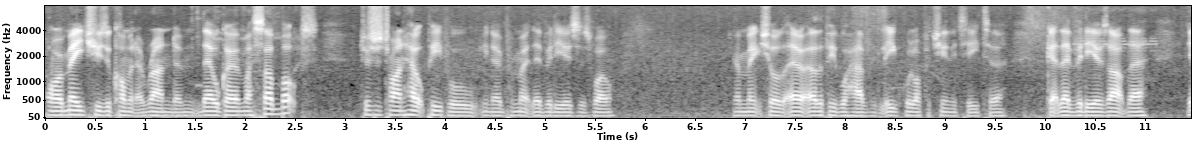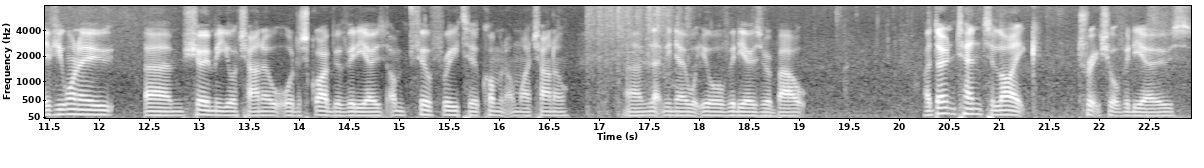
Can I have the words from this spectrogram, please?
or I may choose a comment at random, they'll go in my sub box just to try and help people, you know, promote their videos as well and make sure that other people have equal opportunity to get their videos out there. If you want to um, show me your channel or describe your videos. Um, feel free to comment on my channel. Um, let me know what your videos are about. I don't tend to like trick shot videos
